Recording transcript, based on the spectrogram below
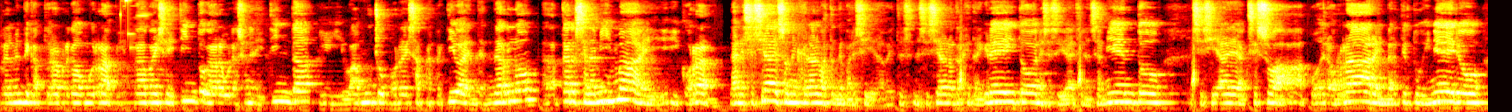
realmente capturar el mercado muy rápido. Cada país es distinto, cada regulación es distinta y va mucho por esa perspectiva de entenderlo, adaptarse a la misma y, y correr. Las necesidades son en general bastante parecidas necesidad de una tarjeta de crédito, necesidad de financiamiento, necesidad de acceso a poder ahorrar, a invertir tu dinero,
